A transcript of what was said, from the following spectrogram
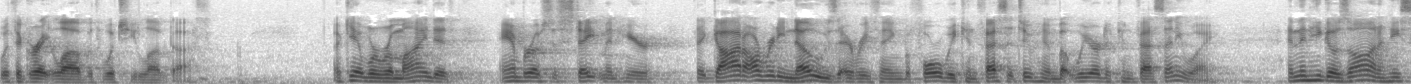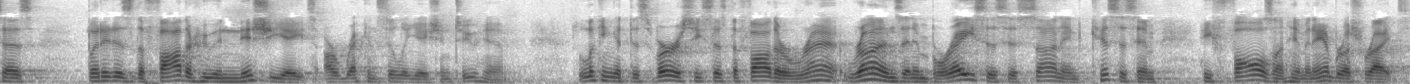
with the great love with which he loved us. Again, we're reminded Ambrose's statement here that God already knows everything before we confess it to him, but we are to confess anyway. And then he goes on and he says, But it is the Father who initiates our reconciliation to him. Looking at this verse, he says, The Father runs and embraces his Son and kisses him. He falls on him. And Ambrose writes,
